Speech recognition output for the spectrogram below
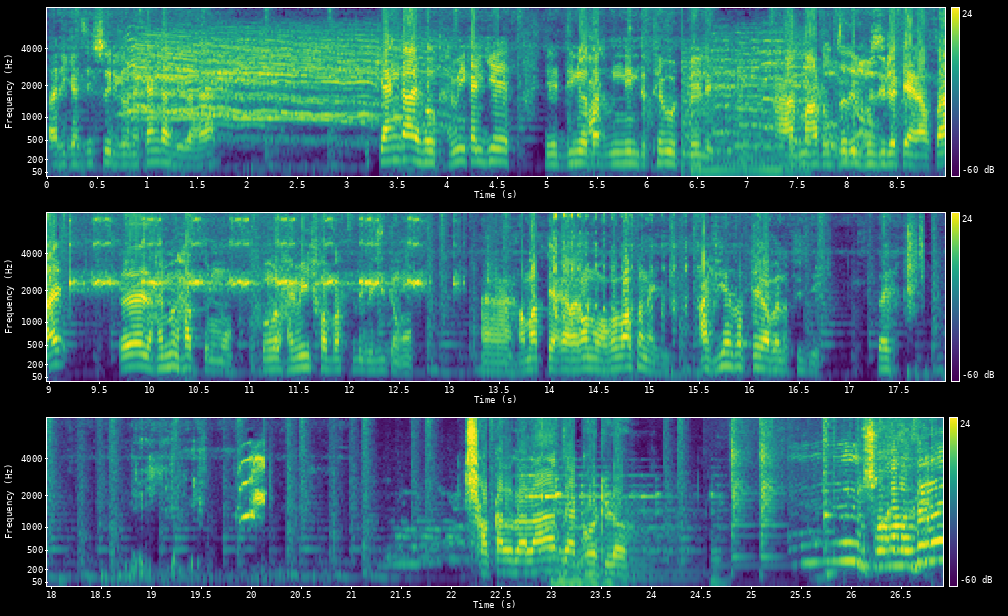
তারিখ আছে চুরি করে কেঙ্গা হইবা হ্যাঁ? ক্যাঙ্গাই হোক আমি কালকে দিনে তার নিন্দে থেকে উঠবে আর মাঠত যদি হুজুরে টেকা চায় আমি হাত তুলবো তোমার আমি সব বাচ্চাদের বেশি দেবো। হ্যাঁ আমার টাকা এখন অভাব আছে নাকি? আশি হাজার টাকা পেল তুই দিয়ে তাই। সকালবেলা যা ঘটলো। উম, সকাল হচ্ছে রে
